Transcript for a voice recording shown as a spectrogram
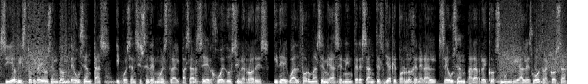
Si he visto videos en donde usan TAS, y pues en sí se demuestra el pasarse el juego sin errores, y de igual forma se me hacen interesantes ya que por lo general se usan para récords mundiales u otra cosa,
